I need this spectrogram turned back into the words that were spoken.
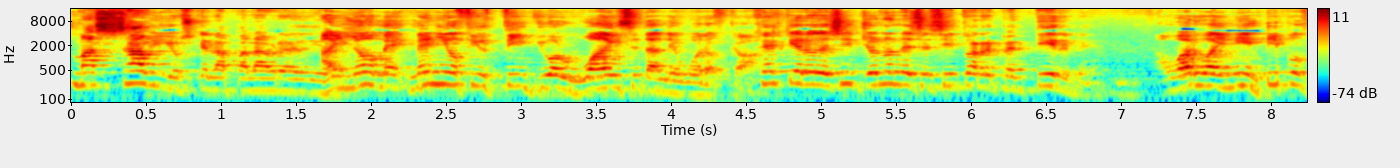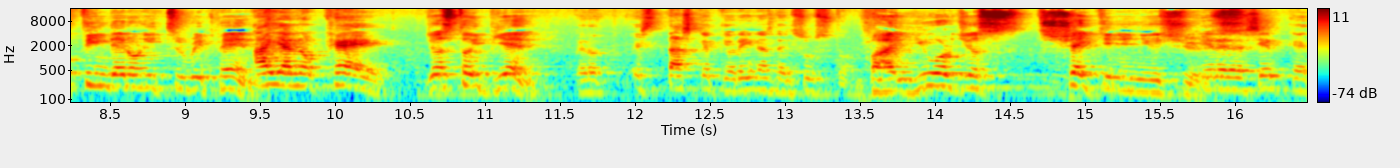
más sabios que la palabra de Dios. I know ma- many of you think you are wiser than the word of God. ¿Qué quiero decir? Yo no necesito arrepentirme. What do I mean? People think they don't need to repent. I am okay. Yo estoy bien. Pero estás que te orinas del susto. But you are just shaking in your shoes. Quiere decir que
